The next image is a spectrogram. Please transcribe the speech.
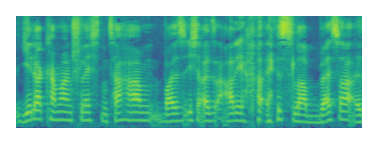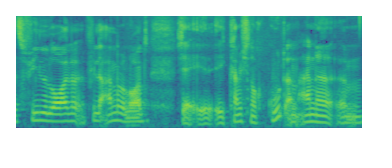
jeder kann mal einen schlechten Tag haben, weiß ich als ADHSler besser als viele Leute, viele andere Leute. Ich, ich kann mich noch gut an eine ähm,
